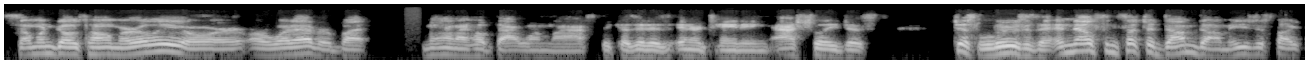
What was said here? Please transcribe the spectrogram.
someone goes home early or or whatever. But man, I hope that one lasts because it is entertaining. Ashley just just loses it, and Nelson's such a dumb dum. He's just like,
